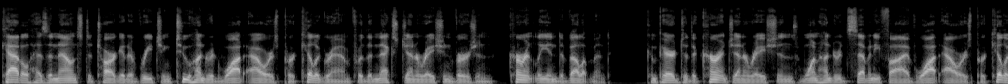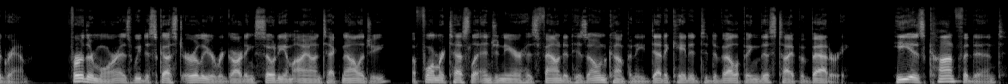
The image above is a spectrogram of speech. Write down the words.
CATL has announced a target of reaching 200 watt-hours per kilogram for the next-generation version, currently in development, compared to the current generation's 175 watt-hours per kilogram. Furthermore, as we discussed earlier regarding sodium-ion technology, a former Tesla engineer has founded his own company dedicated to developing this type of battery. He is confident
